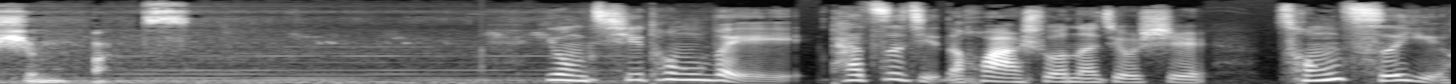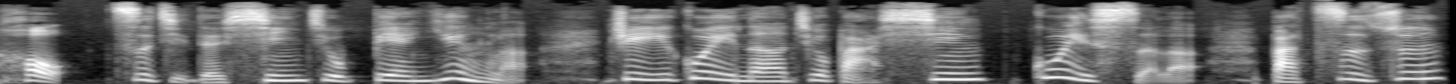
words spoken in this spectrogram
天半子。用祁同伟他自己的话说呢，就是从此以后自己的心就变硬了，这一跪呢就把心跪死了，把自尊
